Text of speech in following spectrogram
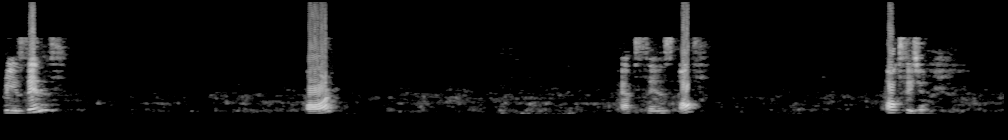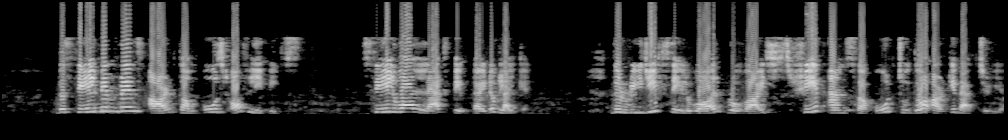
presence or absence of oxygen. The cell membranes are composed of lipids. Cell wall lacks peptidoglycan. The rigid cell wall provides shape and support to the archaebacteria.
